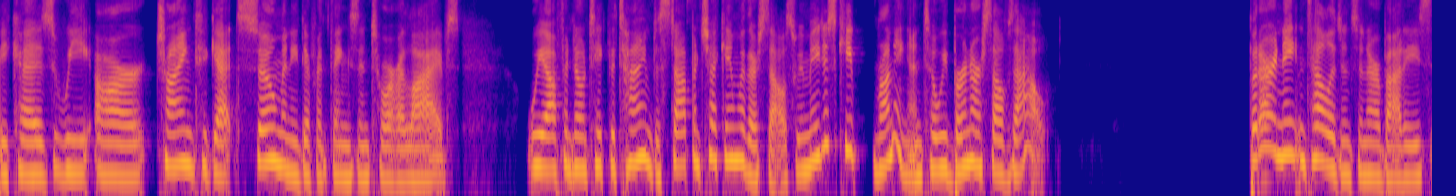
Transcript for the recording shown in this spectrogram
because we are trying to get so many different things into our lives, we often don't take the time to stop and check in with ourselves. We may just keep running until we burn ourselves out. But our innate intelligence in our bodies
